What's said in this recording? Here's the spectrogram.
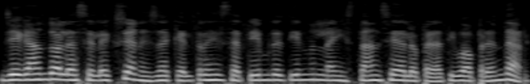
llegando a las elecciones, ya que el 3 de septiembre tienen la instancia del operativo Aprender.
